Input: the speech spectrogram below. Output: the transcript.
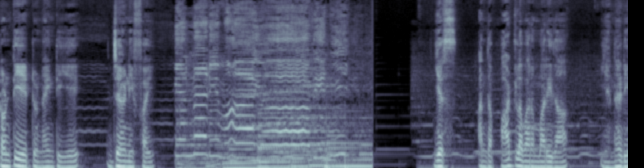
Twenty eight to ninety a journey five yes அந்த பாட்டில் வர மாதிரி தான் என்னடி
